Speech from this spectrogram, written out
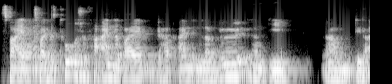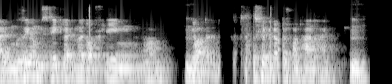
zwei, zwei historische Vereine dabei gehabt, einen in Laboe, die ähm, den alten Museumssegler immer dort pflegen. Ähm, mhm. Ja, das fällt mir gerade spontan ein. Mhm.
